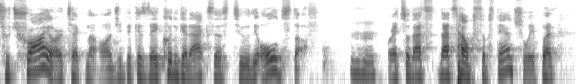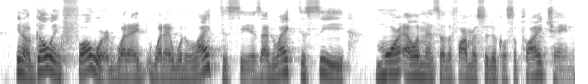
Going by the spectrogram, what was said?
to try our technology because they couldn't get access to the old stuff, hmm right? So that's that's helped substantially. But you know, going forward, what I what I would like to see is I'd like to see more elements of the pharmaceutical supply chain,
